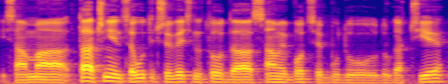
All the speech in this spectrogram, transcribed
I sama ta činjenica utiče već na to da same boce budu drugačije.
